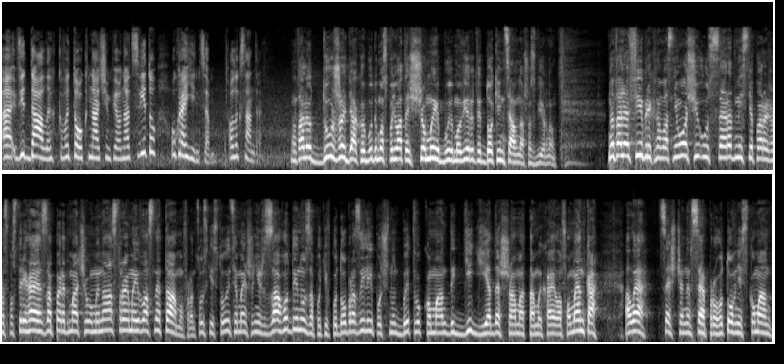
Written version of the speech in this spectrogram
е, віддали квиток на чемпіонат світу українцям. Олександре. Наталю, дуже дякую. Будемо сподіватися, що ми будемо вірити до кінця в нашу збірну. Наталя Фібрік на власні очі у середмісті Парижа спостерігає за передматчевими настроями. І власне там, у французькій столиці, менше ніж за годину за путівку до Бразилії почнуть битву команди Дід'є Дешама та Михайла Фоменка. Але це ще не все. Про готовність команд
